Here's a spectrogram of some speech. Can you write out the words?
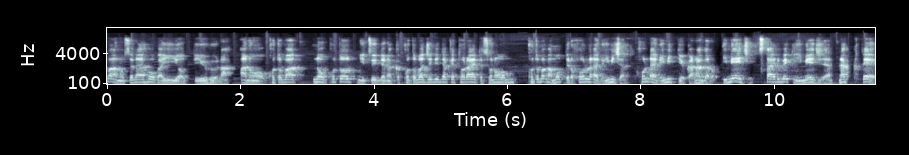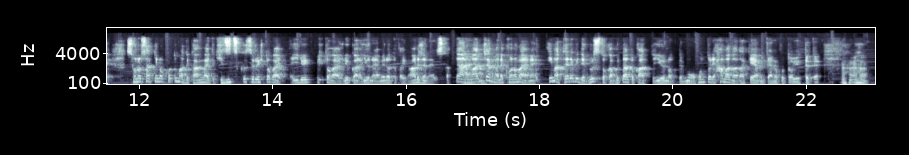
葉は載せない方がいいよっていう風なあの言葉のことについて、なんか言葉尻だけ捉えて、その言葉が持ってる本来の意味じゃ本来の意味っていうか、なんだろう、イメージ、伝えるべきイメージじゃなくて、その先のことまで考えて傷つくする人がいる人がいるから言うのやめろとかいうのあるじゃないですか。で、あの、はいはいまっちゃんがね、この前ね、今テレビでブスとか豚とかっていうのって、もう本当に浜田だけやみたいなことを言ってて、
